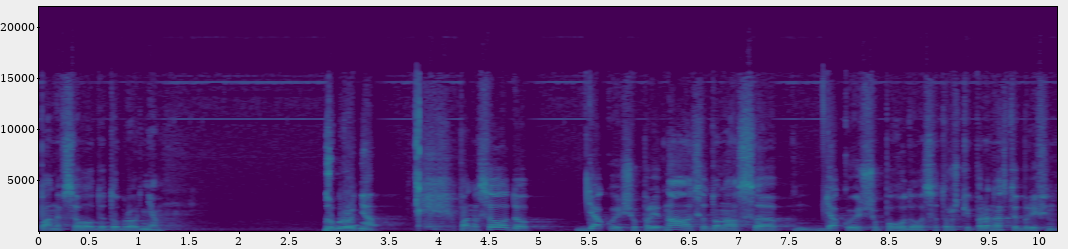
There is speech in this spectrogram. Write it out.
Пане Всеволоде, доброго дня. Доброго дня. Пане Всеволодо, дякую, що приєдналися до нас. Е, Дякую, що погодилися трошки перенести брифінг,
